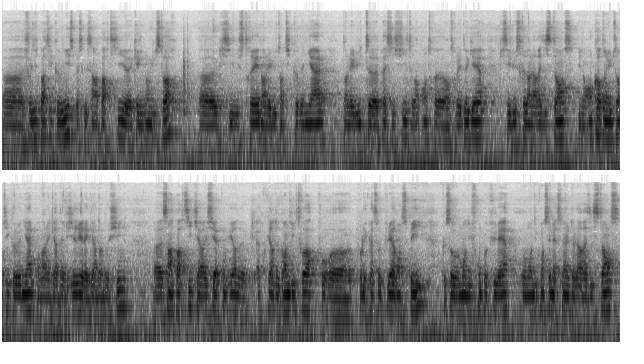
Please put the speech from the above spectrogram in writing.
Euh, je choisis le Parti communiste parce que c'est un parti euh, qui a une longue histoire, euh, qui s'est illustré dans les luttes anticoloniales, dans les luttes pacifiques entre, entre les deux guerres, qui s'est illustré dans la résistance, puis encore dans les luttes anticoloniales pendant la guerre d'Algérie et la guerre d'Indochine. c'est un parti qui a réussi à accomplir de, grandes victoires pour, pour les classes populaires dans ce pays, que ce soit au moment du Front populaire, au moment du Conseil national de la résistance,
